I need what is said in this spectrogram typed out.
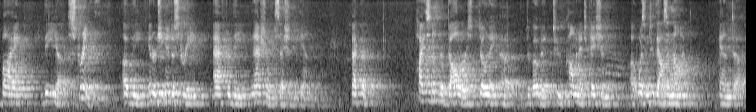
by the uh, strength of the energy industry after the national recession began. In fact, the highest number of dollars donate, uh, devoted to common education uh, was in 2009. And uh,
